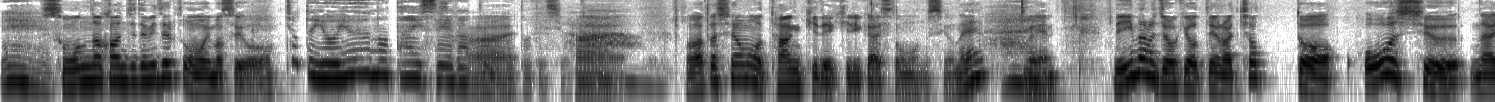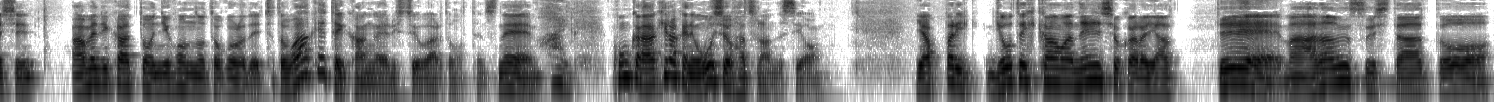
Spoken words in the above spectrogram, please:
えー、そんな感じで見てると思いますよ。ちょっと余裕の体制だということでしょうか。はい。はい、私はもう短期で切り返すと思うんですよね。はい、で今の状況っていうのはちょっと欧州ないしアメリカと日本のところでちょっと分けて考える必要があると思ってるんですね。はい、今回明らかに欧州発なんですよ。やっぱり量的緩和年初からやって、まあアナウンスした後、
